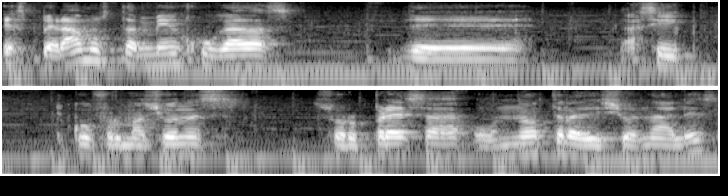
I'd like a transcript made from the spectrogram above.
Esperamos también jugadas de así con formaciones sorpresa o no tradicionales,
